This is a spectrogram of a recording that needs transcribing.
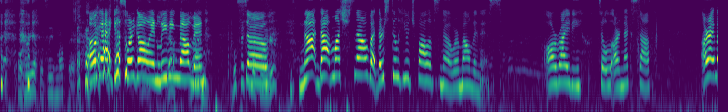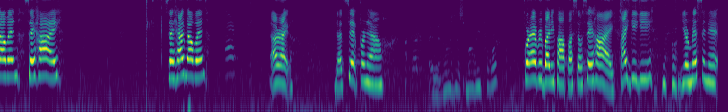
well, hurry up, let's leave him up there. Okay, I guess we're going, leaving Melvin. We'll pick So- him up later. Not that much snow, but there's still huge pile of snow where Melvin is. Alrighty, till our next stop. All right, Melvin, say hi. Say hi, Melvin. Hi. All right, that's it for now. And who's this movie for? For everybody, Papa. So say hi. Hi, Gigi. You're missing it.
